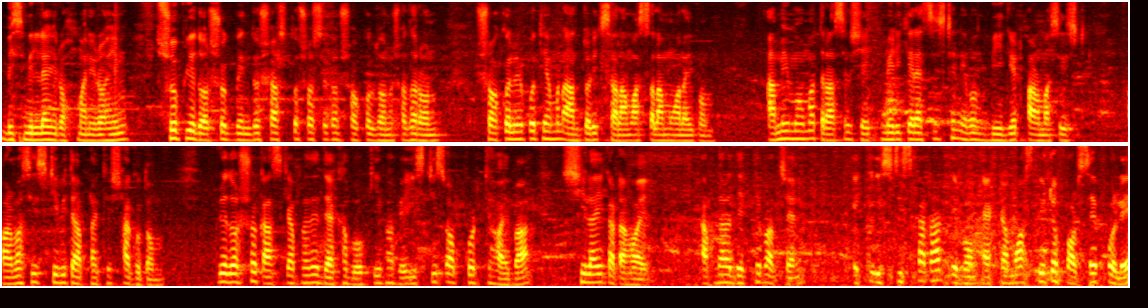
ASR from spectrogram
বিসমিল্লাহ রহমানি রহিম। সুপ্রিয় দর্শকবৃন্দ, স্বাস্থ্য সচেতন সকল জনসাধারণ, সকলের প্রতি আমার আন্তরিক সালাম, আসসালামু আলাইকুম। আমি মোহাম্মদ রাসেল শেখ, মেডিকেল অ্যাসিস্ট্যান্ট এবং বি গ্রেড ফার্মাসিস্ট। ফার্মাসিস্ট টিভিতে আপনাকে স্বাগতম। প্রিয় দর্শক, আজকে আপনাদের দেখাবো কীভাবে স্টিচ অফ করতে হয় বা সেলাই কাটা হয়। আপনারা দেখতে পাচ্ছেন, একটি স্টিচ কাটার এবং একটা মসকিটো ফরসেপ হলে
